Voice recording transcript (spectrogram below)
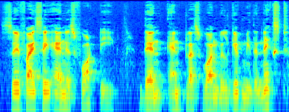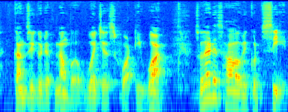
So if I say n is 40, then n plus 1 will give me the next consecutive number, which is 41. So that is how we could see it.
